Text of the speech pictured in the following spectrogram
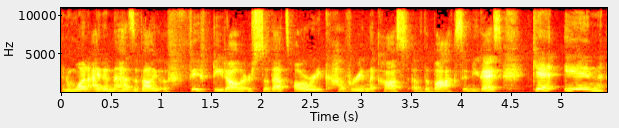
and one item that has a value of $50. So that's already covering the cost of the box. And you guys get in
